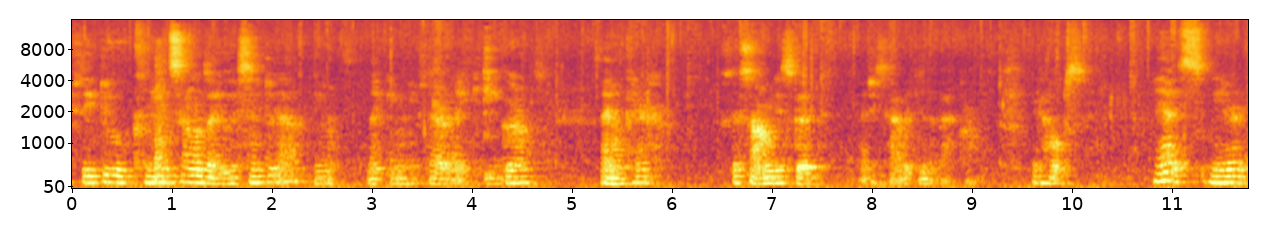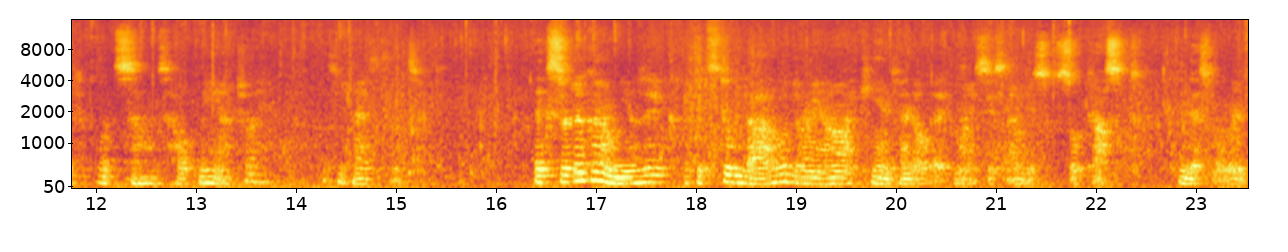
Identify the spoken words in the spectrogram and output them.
if they do clean sounds I listen to that you know like even if they're like e-girls I don't care. If the sound is good I just have it in the background. It helps. Yeah it's weird what sounds help me actually. Sometimes it's like certain kind of music if it's too loud right now I can't handle it. My system is so tasked in this moment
